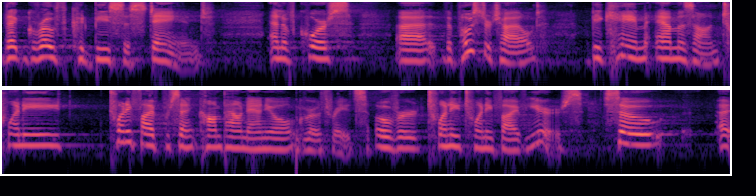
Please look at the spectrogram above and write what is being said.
that growth could be sustained. And of course, uh, the poster child became Amazon 20, 25% compound annual growth rates over 20, 25 years. So uh,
